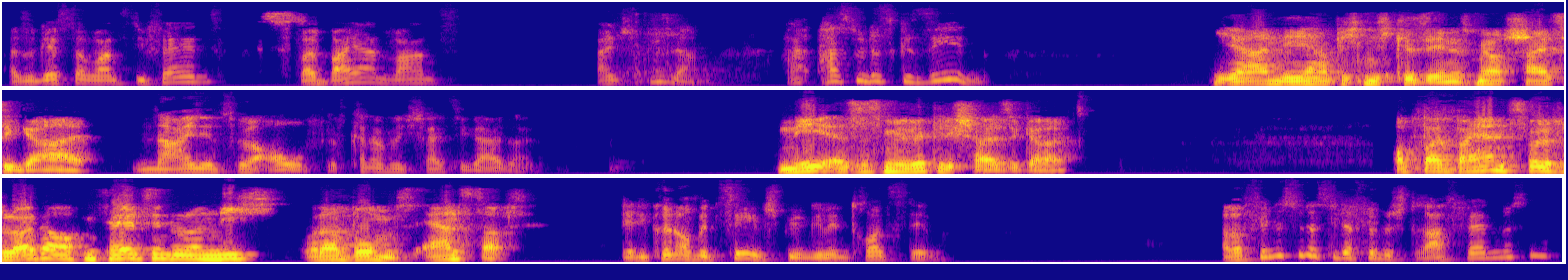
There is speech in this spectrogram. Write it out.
Also gestern waren es die Fans, bei Bayern waren es ein Spieler. Ha- Hast du das gesehen? Ja, nee, habe ich nicht gesehen. Ist mir auch scheißegal. Nein, jetzt hör auf. Das kann doch nicht scheißegal sein. Nee, es ist mir wirklich scheißegal. Ob bei Bayern zwölf Leute auf dem Feld sind oder nicht, oder Bums, ernsthaft. Ja, die können auch mit zehn spielen, gewinnen trotzdem. Aber findest du, dass die dafür bestraft werden müssen?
